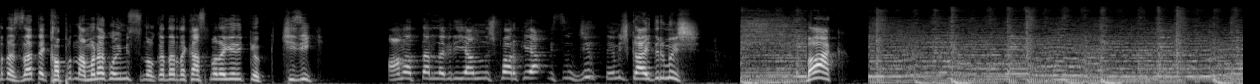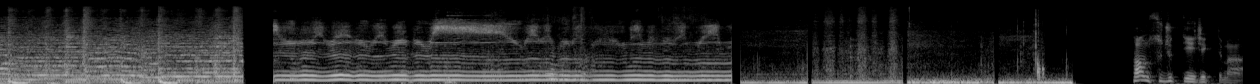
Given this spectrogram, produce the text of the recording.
Kardeş zaten kapının amına koymuşsun o kadar da kasmana gerek yok. Çizik. Anahtarla biri yanlış parkı yapmışsın cırt demiş kaydırmış. Bak. Tam sucuk diyecektim ha.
